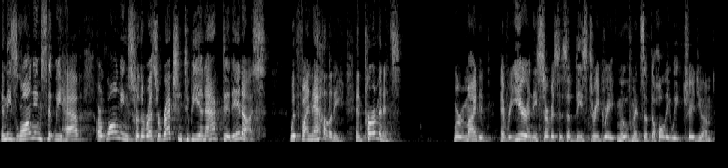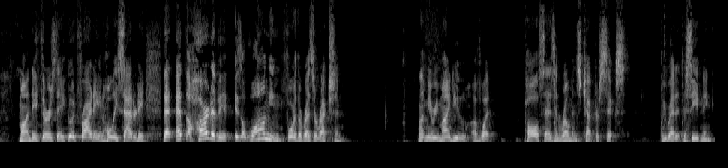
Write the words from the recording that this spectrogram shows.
And these longings that we have are longings for the resurrection to be enacted in us with finality and permanence. We're reminded every year in these services of these three great movements of the Holy Week Triduum Maundy, Thursday, Good Friday, and Holy Saturday, that at the heart of it is a longing for the resurrection. Let me remind you of what Paul says in Romans chapter 6. We read it this evening.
